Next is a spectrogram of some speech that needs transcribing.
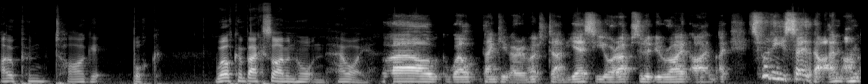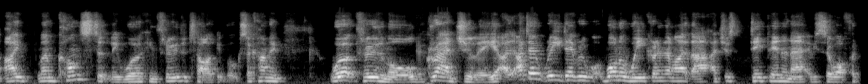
open target book. Welcome back, Simon Horton. How are you? Well, well, thank you very much, Dan. Yes, you're absolutely right. I'm, I, it's funny you say that. I'm, I'm, I, I'm constantly working through the target books. I kind of work through them all yeah. gradually. I, I, don't read every one a week or anything like that. I just dip in and out every so often.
